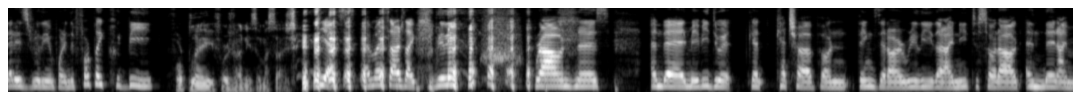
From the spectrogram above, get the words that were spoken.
that is really important. The foreplay could be Foreplay for Joana is a massage. yes, a massage like really groundness, and then maybe do it get catch up on things that are really that I need to sort out, and then I'm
